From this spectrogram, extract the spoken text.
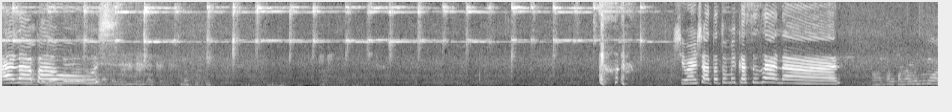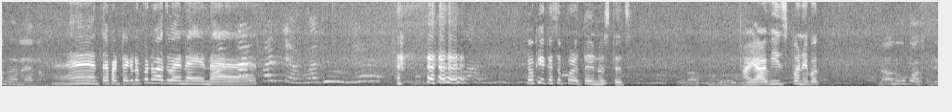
आला पाऊस. शिवांश आता तुम्ही कसं जाणार? आता फटाकडं पण वाजवाय नाही येणार ओके कसं पळतंय नुसतंच. या वीज पण आहे बघ. ना नको पाऊस होते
